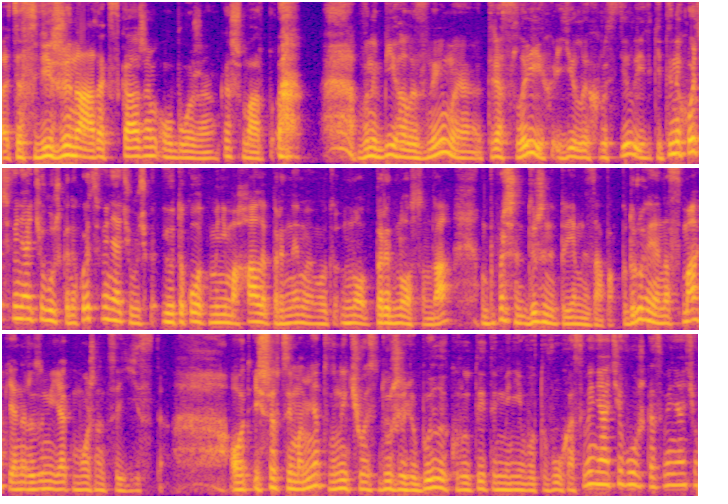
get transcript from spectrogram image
е, ця свіжина, так скажемо, о Боже, кошмар. Вони бігали з ними, трясли їх, їли, хрустіли, і такі, ти не хочеш свинячі вушка, не хочеш свинячі вушка. І отако от мені махали перед ними, от, ну, перед носом. Да? По-перше, дуже неприємний запах. По-друге, я на смак я не розумію, як можна це їсти. От і ще в цей момент вони чогось дуже любили крутити мені от вуха. Свинячі вушка, свинячі.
